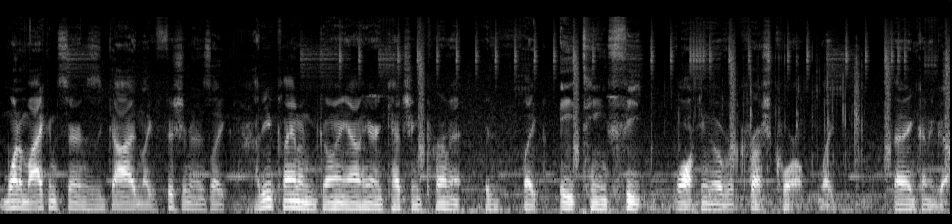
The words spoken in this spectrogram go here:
One of my concerns as a guide and like a fisherman is like, how do you plan on going out here and catching permit with like 18 feet walking over crushed coral? Like, that ain't gonna go.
